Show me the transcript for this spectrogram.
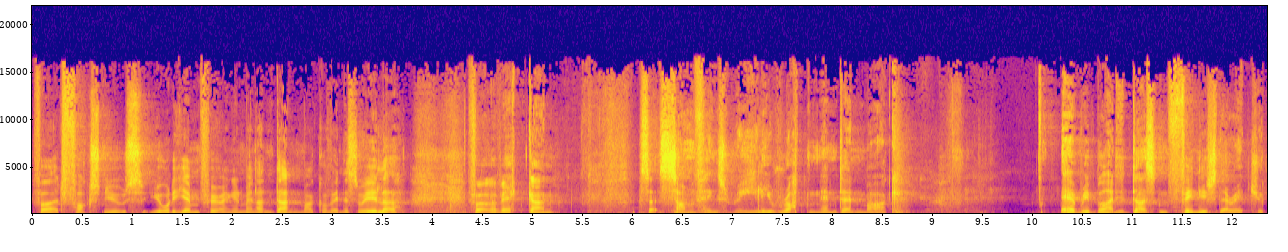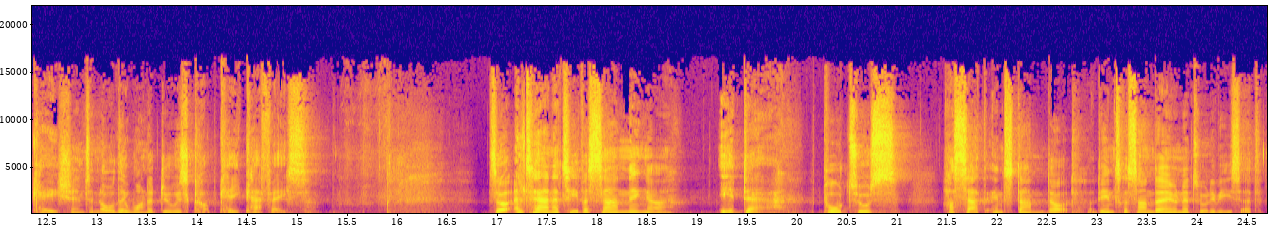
för att Fox News gjorde jämföringen mellan Danmark och Venezuela förra veckan. So something's really rotten in Denmark. Everybody doesn't finish their education and all they want to do is cupcake cafes. Så alternativa sanningar är där. Potus har satt en standard. Och det intressanta är ju naturligtvis att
